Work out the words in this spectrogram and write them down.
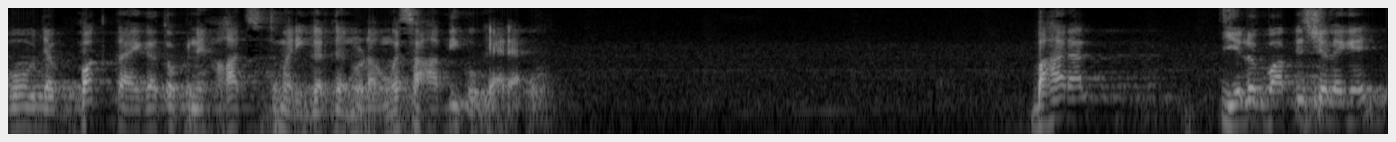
وہ جب وقت آئے گا تو اپنے ہاتھ سے تمہاری گردن اڑاؤں گا۔ صحابی کو کہہ رہا ہے۔ وہ بہرحال یہ لوگ واپس چلے گئے۔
